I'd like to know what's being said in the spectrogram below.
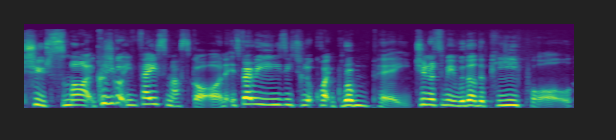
to smile, because you've got your face mask on, it's very easy to look quite grumpy. Do you know what I mean? With other people.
